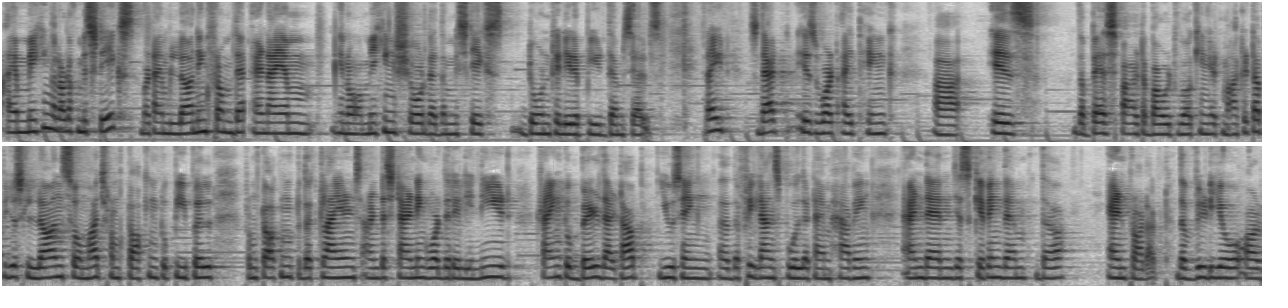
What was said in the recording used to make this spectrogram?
I am making a lot of mistakes, but I'm learning from them and I am, you know, making sure that the mistakes don't really repeat themselves, right? So that is what I think uh, is the best part about working at MarkitUp. You just learn so much from talking to people, from talking to the clients, understanding what they really need, trying to build that up using uh, the freelance pool that I'm having, and then just giving them the end product, the video or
